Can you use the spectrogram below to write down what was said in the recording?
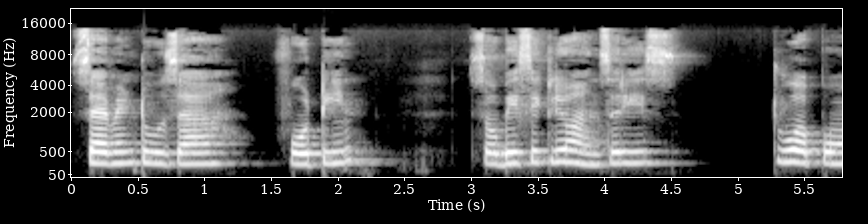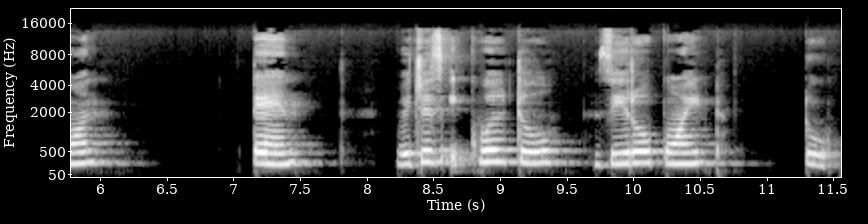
7 twos are 14 so basically your answer is 2 upon 10 which is equal to 0 0.2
